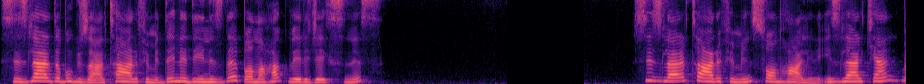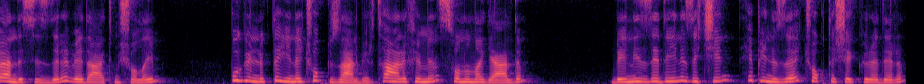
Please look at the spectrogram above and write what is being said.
Sizler de bu güzel tarifimi denediğinizde bana hak vereceksiniz. Sizler tarifimin son halini izlerken ben de sizlere veda etmiş olayım. Bugünlük de yine çok güzel bir tarifimin sonuna geldim. Beni izlediğiniz için hepinize çok teşekkür ederim.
